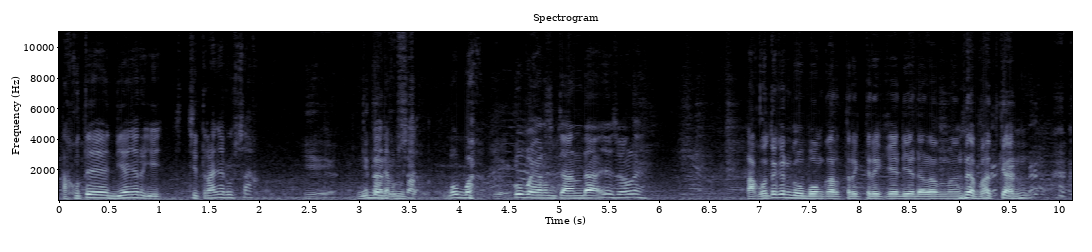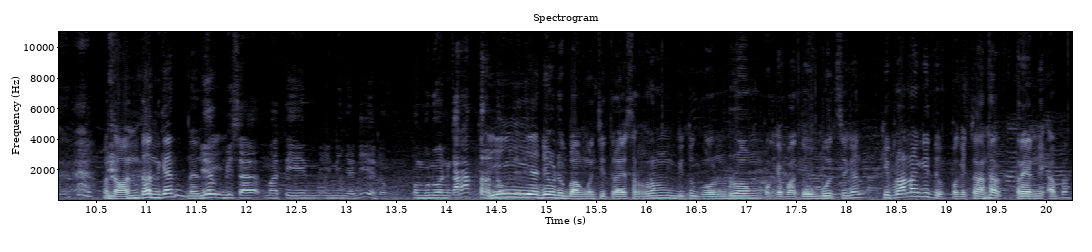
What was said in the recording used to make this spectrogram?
takutnya dia nyari citranya rusak. iya ya Gue banyak rusak gue Iya, gue banyak bercandanya soalnya. Takutnya kan gue bongkar trik-triknya dia dalam mendapatkan penonton kan nanti. dia bisa matiin ininya dia dong pembunuhan karakter dong jadi. Iya dia udah bangun citranya serem gitu gondrong pakai batu boots kan Kiprana gitu pakai celana training apa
